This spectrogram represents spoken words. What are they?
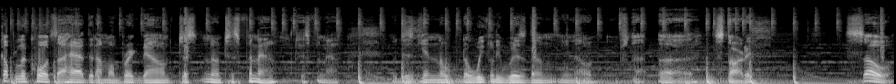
couple of quotes I have that I'm gonna break down just you know just for now, just for now. We're just getting the, the weekly wisdom, you know, uh, started. So,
